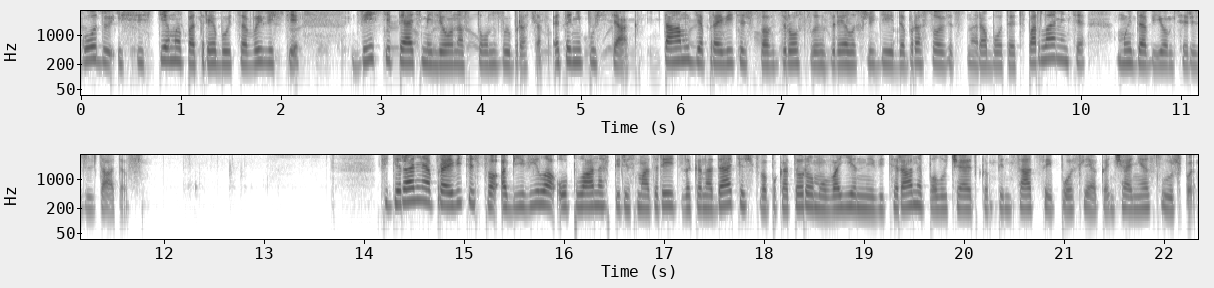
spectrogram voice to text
году из системы потребуется вывести 205 миллионов тонн выбросов. Это не пустяк. Там, где правительство взрослых, зрелых людей добросовестно работает в парламенте, мы добьемся результатов. Федеральное правительство объявило о планах пересмотреть законодательство, по которому военные ветераны получают компенсации после окончания службы.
